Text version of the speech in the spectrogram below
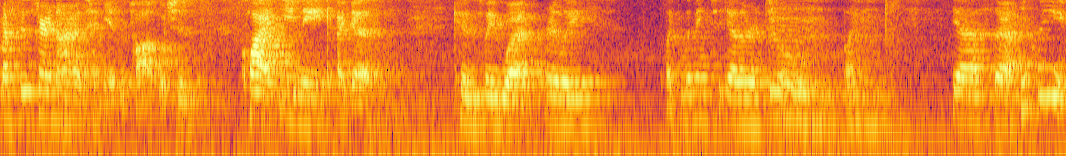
my sister and I are 10 years apart, which is quite unique, I guess, because we weren't really like living together until Mm. like yeah. So I think we,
